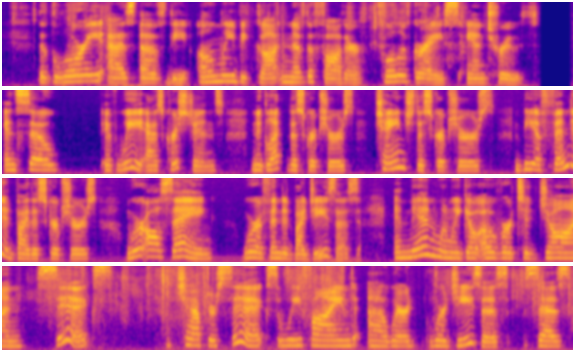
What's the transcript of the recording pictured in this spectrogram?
the glory as of the only begotten of the Father, full of grace and truth. And so, if we as Christians neglect the scriptures, change the scriptures, be offended by the scriptures, we're all saying we're offended by Jesus. And then when we go over to John 6, chapter 6, we find uh, where where Jesus says,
